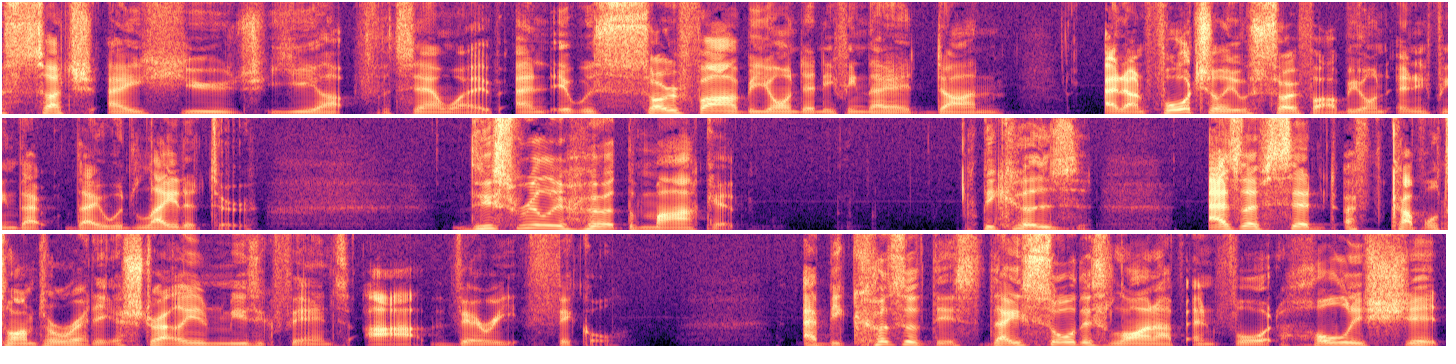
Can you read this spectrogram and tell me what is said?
such a huge year for Soundwave, and it was so far beyond anything they had done, and unfortunately, it was so far beyond anything that they would later do. This really hurt the market because, as I've said a couple of times already, Australian music fans are very fickle. And because of this, they saw this lineup and thought, holy shit,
